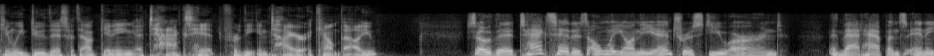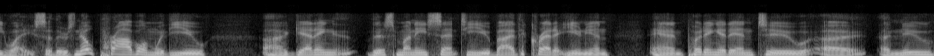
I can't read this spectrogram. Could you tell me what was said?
Can we do this without getting a tax hit for the entire account value? So the tax hit is only on the interest you earned, and that happens anyway. So there's no problem with you uh, getting this money sent to you by the credit union and putting it into a, a new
